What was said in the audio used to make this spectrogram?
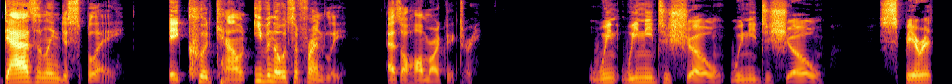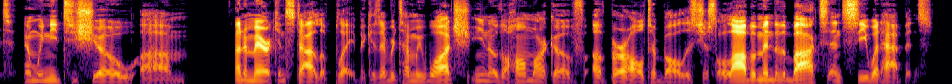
dazzling display, it could count, even though it's a friendly, as a hallmark victory. we we need to show we need to show spirit and we need to show um an American style of play because every time we watch, you know, the hallmark of of Berhalter ball is just lob them into the box and see what happens.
